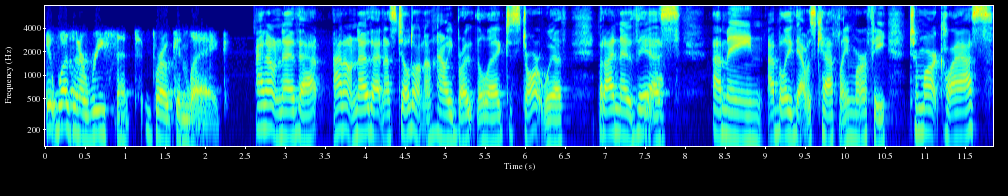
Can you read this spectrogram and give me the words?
It wasn't a recent broken leg. I don't know that. I don't know that, and I still don't know how he broke the leg to start with. But I know this. I mean, I believe that was Kathleen Murphy. To Marc Klaas,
